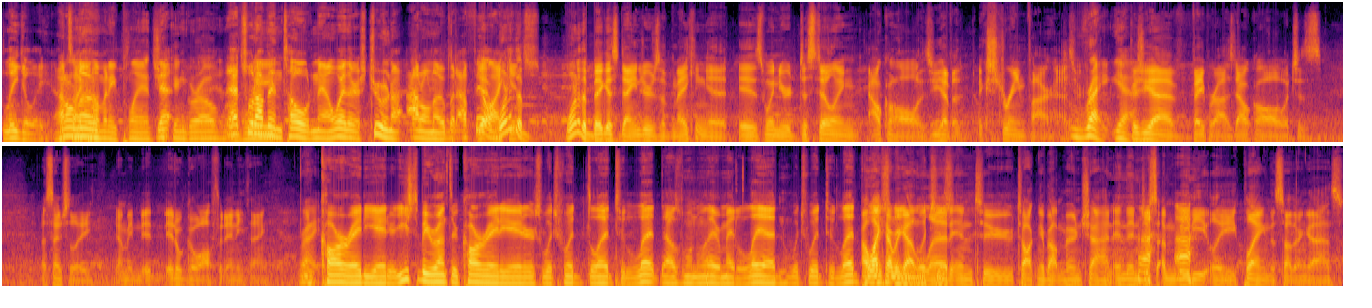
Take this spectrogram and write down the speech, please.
legally. I don't like know how many plants you can grow. That's what I've been told. Now, whether it's true or not, I don't know. But I feel Yeah, like one of the one of the biggest dangers of making it is when you're distilling alcohol is you have an extreme fire hazard. Right, yeah. Because you have vaporized alcohol, which is essentially, I mean, it, it'll go off at anything. Right. car radiator. It used to be run through car radiators, which would led to lead. That was when they were made of lead, which led to lead. I like how we got poisoning, which led is- into talking about moonshine and then just immediately playing the Southern guys.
